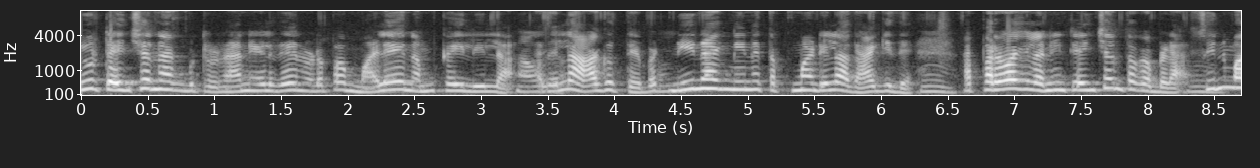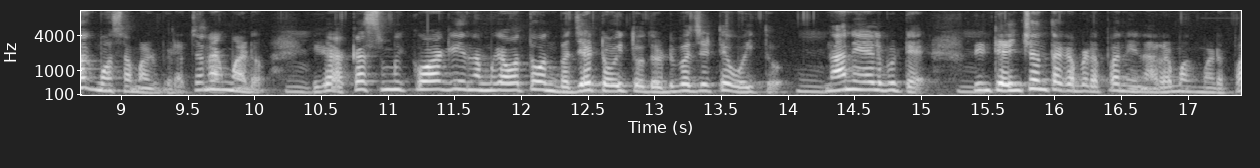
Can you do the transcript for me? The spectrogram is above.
ಇವ್ರು ಟೆನ್ಷನ್ ಆಗ್ಬಿಟ್ರು. ನಾನು ಹೇಳಿದೆ ನೋಡಪ್ಪ ಮಳೆ ನಮ್ಮ ಕೈಲಿಲ್ಲ. ಅದೆಲ್ಲ ಆಗುತ್ತೆ. ಬಟ್ ನೀನಾಗಿ ನೀನೇ ತಪ್ಪು ಮಾಡಿಲ್ಲ ಅದಾಗಿದೆ. ಅದು ಪರವಾಗಿಲ್ಲ ನೀನು ಟೆನ್ಷನ್ ತಗೋಬೇಡ. ಸಿನಿಮಾಗೆ ಮೋಸ ಮಾಡಬೇಡ. ಚೆನ್ನಾಗಿ ಮಾಡು. ಈಗ ಆಕಸ್ಮಿಕವಾಗಿ ನಮ್ಗೆ ಅವತ್ತು ಒಂದು ಬಜೆಟ್ ಹೋಯ್ತು ದೊಡ್ಡ ಬಜೆಟೇ ಹೋಯ್ತು. ನಾನು ಹೇಳ್ಬಿಟ್ಟೆ ನೀನು ಟೆನ್ಷನ್ ತಗೋಬೇಡಪ್ಪ ನೀನು ಆರಾಮಾಗಿ ಮಾಡಪ್ಪ.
